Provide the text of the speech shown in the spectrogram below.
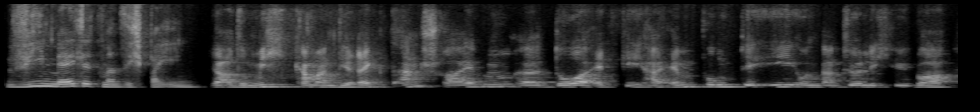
Wie meldet man sich bei Ihnen? Ja, also mich kann man direkt anschreiben, äh, dor.ghm.de und natürlich über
